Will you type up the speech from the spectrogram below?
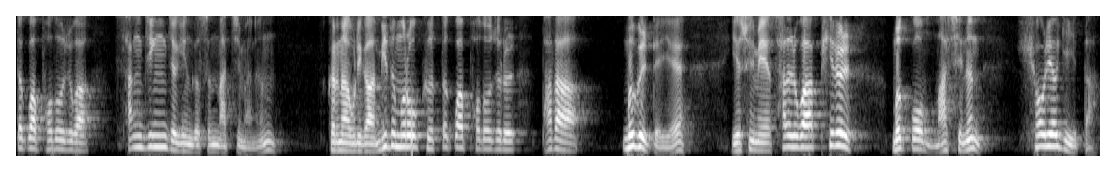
떡과 포도주가 상징적인 것은 맞지만은 그러나 우리가 믿음으로 그 떡과 포도주를 받아 먹을 때에 예수님의 살과 피를 먹고 마시는 효력이 있다.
